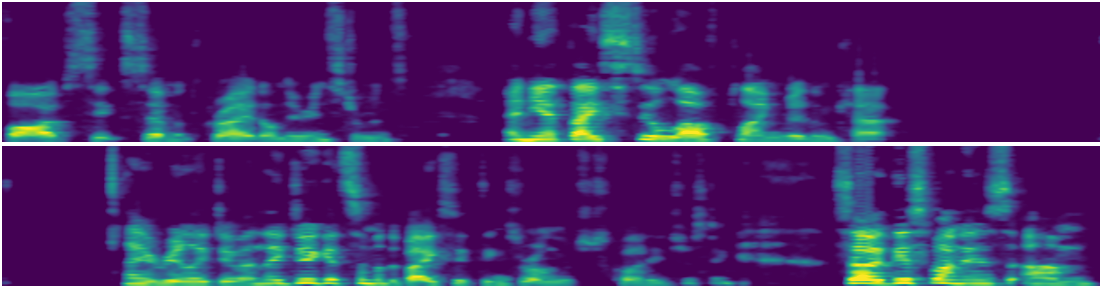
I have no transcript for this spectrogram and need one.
five, six, seventh grade on their instruments, and yet they still love playing Rhythm Cat. They really do, and they do get some of the basic things wrong, which is quite interesting. So this one is um,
